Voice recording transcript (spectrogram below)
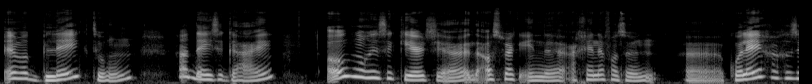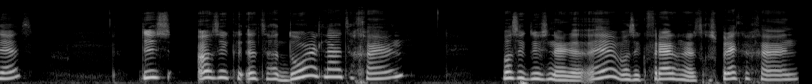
En wat bleek toen? Had deze guy ook nog eens een keertje de afspraak in de agenda van zijn uh, collega gezet. Dus als ik het door had laten gaan, was ik dus naar de, hè, was ik vrijdag naar het gesprek gegaan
